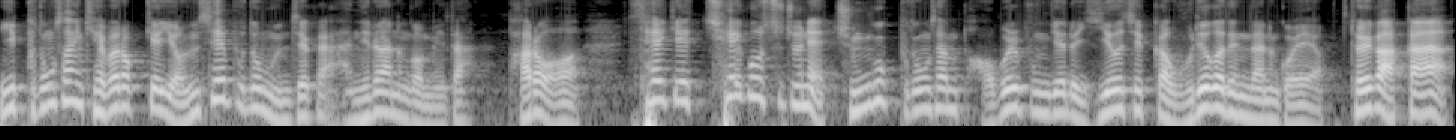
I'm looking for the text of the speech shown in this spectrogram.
이 부동산 개발업계 연쇄 부도 문제가 아니라는 겁니다. 바로 세계 최고 수준의 중국 부동산 버블 붕괴로 이어질까 우려가 된다는 거예요. 저희가 아까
